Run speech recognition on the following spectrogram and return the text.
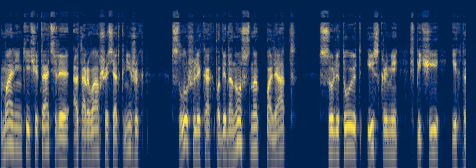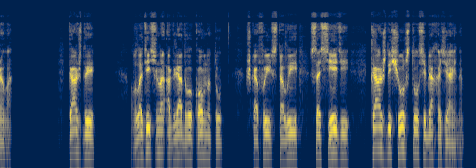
маленькие читатели, оторвавшись от книжек, слушали, как победоносно палят, солитуют искрами в печи их дрова. Каждый владетельно оглядывал комнату, шкафы, столы, соседей, каждый чувствовал себя хозяином.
